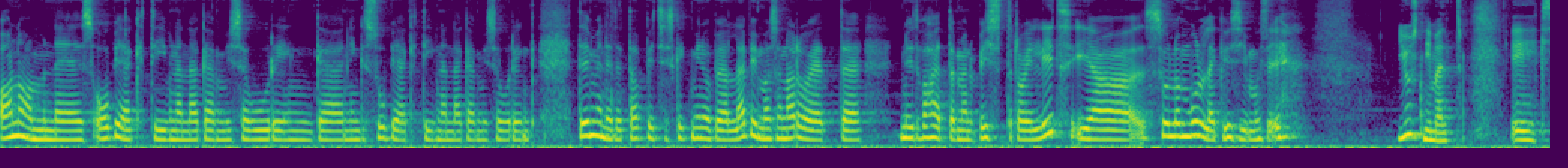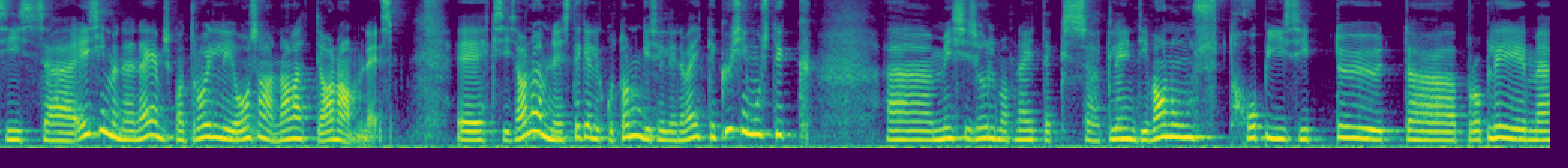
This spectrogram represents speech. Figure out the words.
anamnees, objektiivne nägemise uuring äh, ning subjektiivne nägemise uuring. teeme need etapid siis kõik minu peal läbi, ma saan aru, et äh, nüüd vahetame vist rollid ja sul on mulle küsimusi just nimelt, ehk siis esimene nägemiskontrolli osa on alati anamnees. ehk siis anamnees tegelikult ongi selline väike küsimustik Äh, mis siis hõlmab näiteks kliendi vanust, hobisid, tööd, äh, probleeme,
